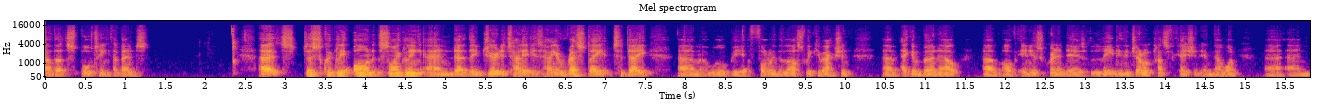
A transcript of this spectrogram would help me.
other sporting events. Uh, just quickly on cycling, and uh, the Giro d'Italia is having a rest day today. Um, we'll be following the last week of action. Um, Egan Bernal um, of Ineos Grenadiers leading the general classification in that one, uh, and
